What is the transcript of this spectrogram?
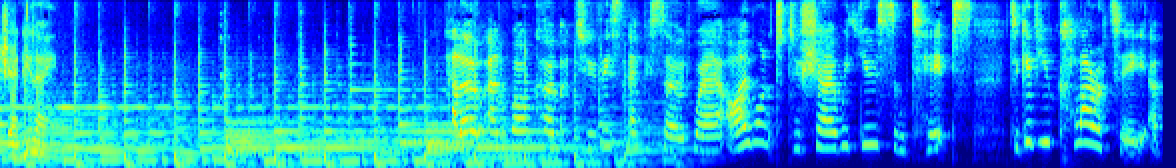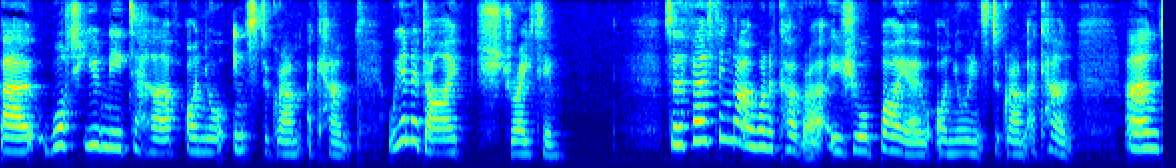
Jenny Lane. Hello, and welcome to this episode where I want to share with you some tips to give you clarity about what you need to have on your Instagram account. We're going to dive straight in. So, the first thing that I want to cover is your bio on your Instagram account. And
